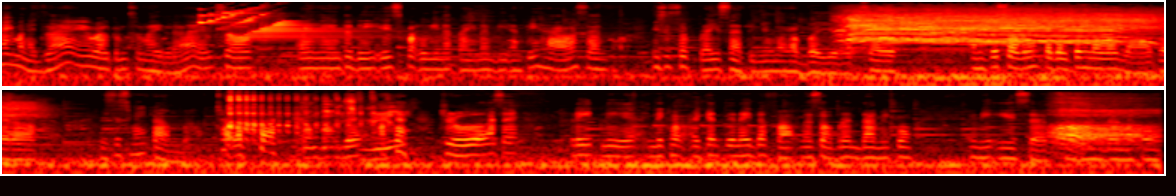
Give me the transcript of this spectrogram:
Hi mga Jai! Welcome to my life. So, and then today is pauwi na tayo ng BNP house and isi-surprise natin yung mga bayo. So, ano ko sobrang tagal kong nawala pero this is my comeback. Charot! Comeback is real? True. Kasi lately, hindi ko, I can't deny the fact na sobrang dami kong iniisip. Sobrang dami kong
